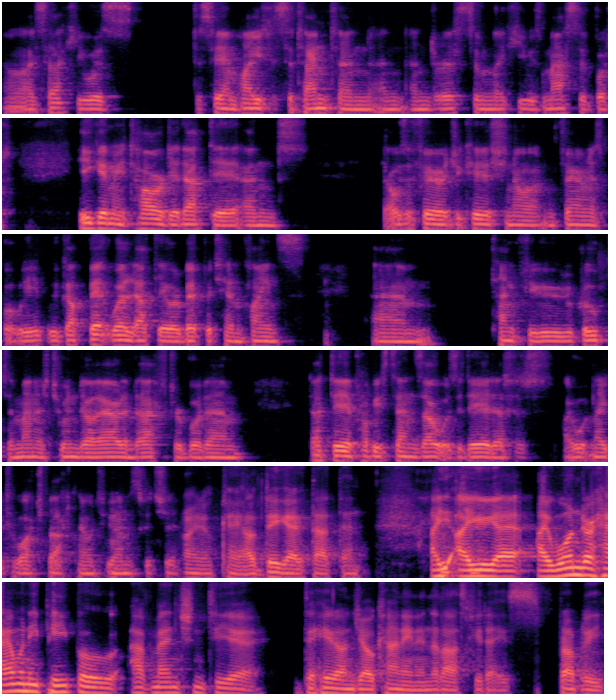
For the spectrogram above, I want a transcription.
Now, Aisake was the same height as Setanta and, and, and the rest of him, like he was massive, but he gave me a tower day that day, and that was a fair education, out in fairness. But we, we got bet well that day. We were bet by ten points. Um, thankfully, we regrouped and managed to win the Ireland after. But um, that day probably stands out as a day that I wouldn't like to watch back now. To be honest with you. Right. Okay. I'll dig out that then. I I uh, I wonder how many people have mentioned to you the hit on Joe Canning in the last few days. Probably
